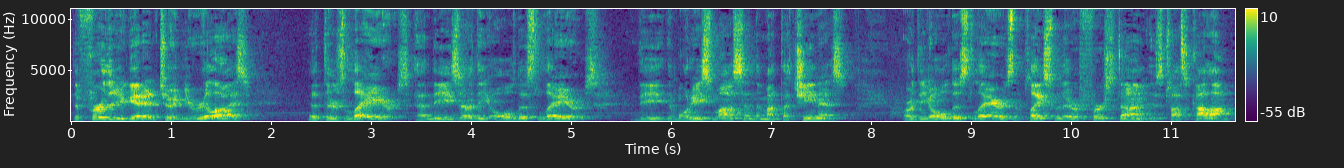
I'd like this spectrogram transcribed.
the further you get into it, you realize that there's layers, and these are the oldest layers. The, the Morismas and the Matachines are the oldest layers. The place where they were first done is Tlaxcala.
